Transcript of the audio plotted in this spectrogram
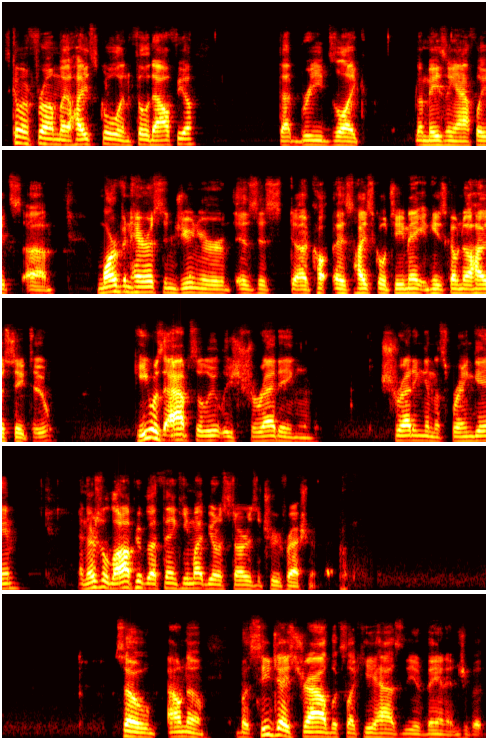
he's coming from a high school in Philadelphia that breeds like amazing athletes. Um, Marvin Harrison Jr. is his uh, his high school teammate, and he's come to Ohio State too. He was absolutely shredding, shredding in the spring game. And there's a lot of people that think he might be able to start as a true freshman. So I don't know, but CJ Stroud looks like he has the advantage. But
